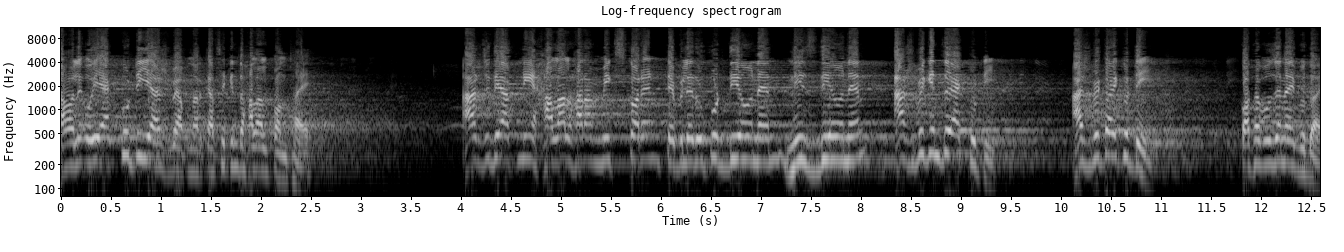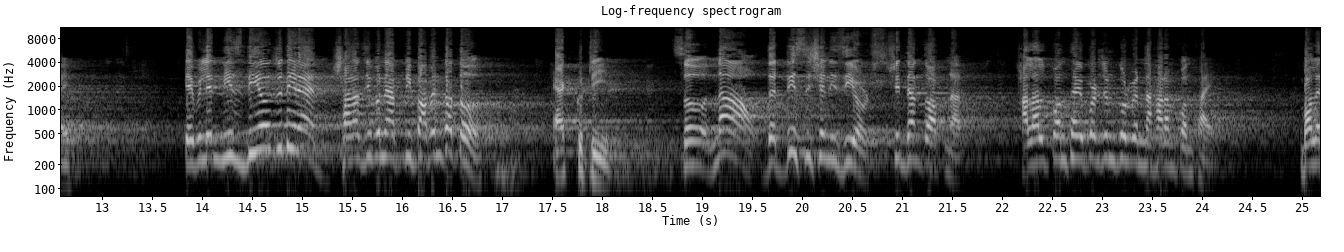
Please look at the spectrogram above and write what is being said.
তাহলে ওই এক কোটি আসবে আপনার কাছে কিন্তু হালাল পন্থায়। আর যদি আপনি হালাল হারাম মিক্স করেন, টেবিলের উপর দিয়েও নেন, নিচ দিয়েও নেন, আসবে কিন্তু এক কোটি। আসবে কয় কোটি? কথা বুঝে নাই বোধ টেবিলের নিচ দিয়েও যদি নেন, সারা জীবনে আপনি পাবেন কত? এক কোটি। So now the decision is yours সিদ্ধান্ত আপনার। হালাল পন্থায় উপার্জন করবেন না হারাম পন্থায়। বলেন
